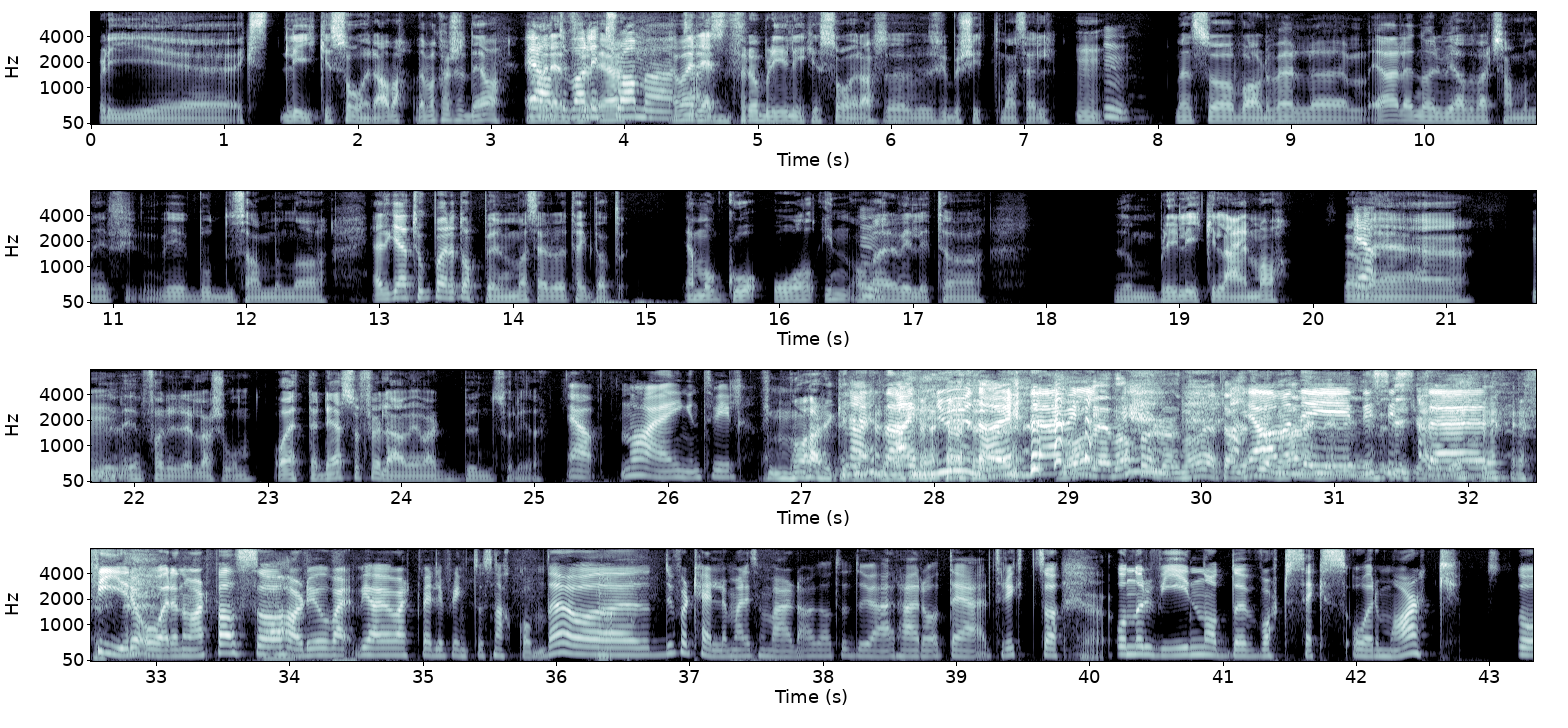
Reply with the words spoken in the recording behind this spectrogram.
bli eh, like såra, da. Det var kanskje det, da. Jeg Ja, var redd det var for- jeg, jeg var redd for å bli like såra, så jeg skulle beskytte meg selv. Mm. Men så var det vel eh, Ja, eller når vi hadde vært sammen Vi bodde sammen og Jeg vet ikke, jeg tok bare et oppgjør med meg selv og jeg tenkte at jeg må gå all in og Mm. være villig til å liksom, bli like lei meg, da. Som jeg Ja. ble Mm. i den forrige relasjon. Og etter det så føler jeg vi har vært bunnsolide. Ja, nå har jeg ingen tvil. Nå er det ikke Nei, det. Nei, nå nei. Det er Nå, veldig- det, nå føler du Nå vet jeg du Ja, men de, de siste fire årene i hvert fall, så Ja. har du jo vært, vi har jo vært veldig flinke til å snakke om det. Og du forteller meg liksom hver dag at du er her og at det er trygt. Så, Ja. og når vi nådde vårt seks år mark, så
